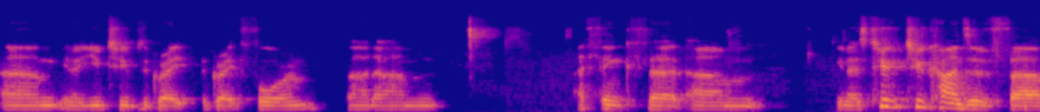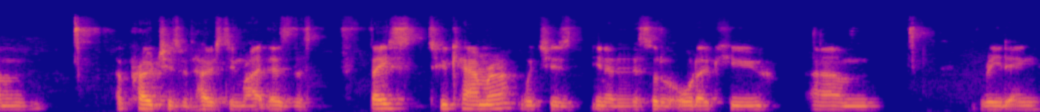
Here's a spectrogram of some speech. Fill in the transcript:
Um, you know, YouTube's a great, a great forum, but um, I think that um, you know, it's two two kinds of um, approaches with hosting, right? There's the face to camera, which is you know the sort of auto cue um, reading,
